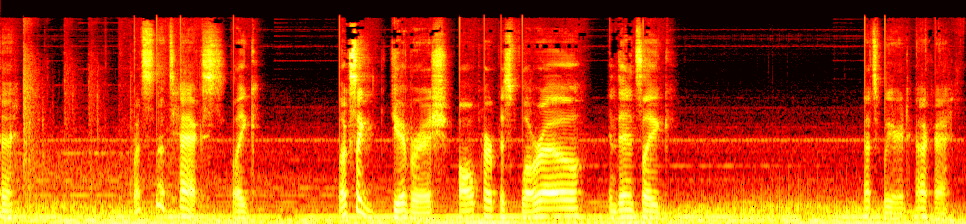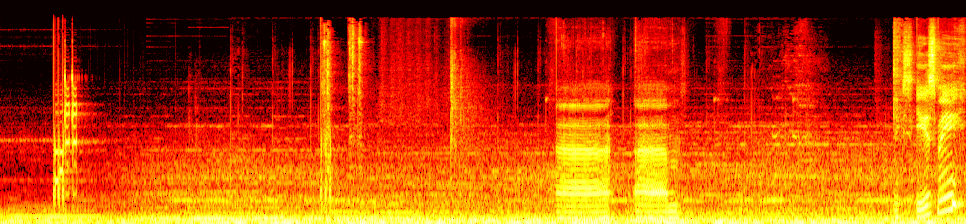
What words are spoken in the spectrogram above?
Eh. What's the text? Like, looks like gibberish. All-purpose fluoro, and then it's like... That's weird. Okay. Uh, um... Excuse me?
